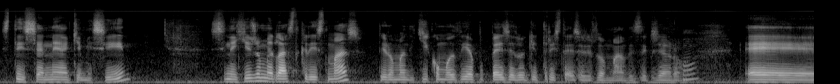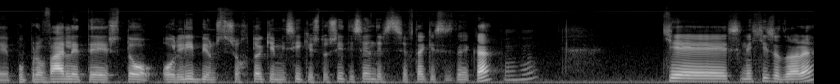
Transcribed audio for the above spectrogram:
στις 9 και μισή. Συνεχίζω με Last Christmas, τη ρομαντική κομμωδία που παίζει εδώ και 3-4 εβδομάδες, δεν ξέρω. Ε, που προβάλλεται στο Olympion στις 8 και μισή και στο City Center στις 7 και στις 10. Και συνεχίζω τώρα.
